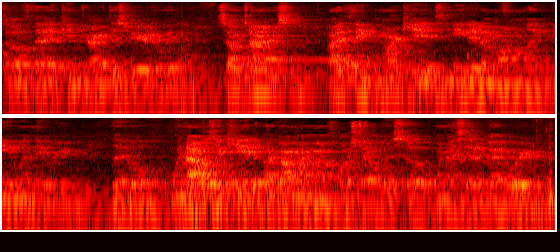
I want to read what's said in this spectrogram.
stuff that can drive the spirit away. Sometimes, I think more kids needed a mom like me when they were little. When I was a kid, I got my mouth washed out with soap when I said a bad word.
